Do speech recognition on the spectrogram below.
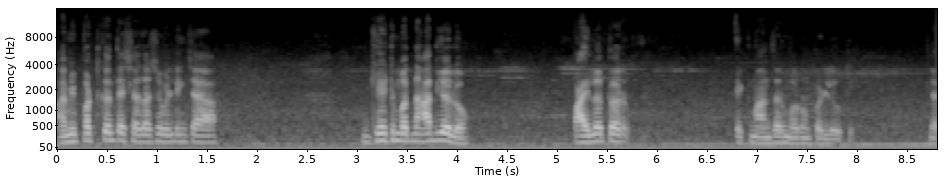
आम्ही पटकन त्या शेजारच्या बिल्डिंगच्या गेटमधनं आत गेलो. पाहिलं तर एक मांजर मरून पडली होती. या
